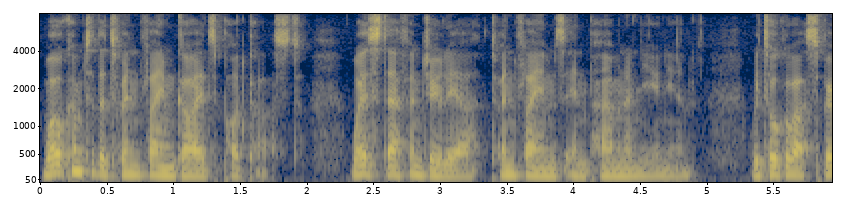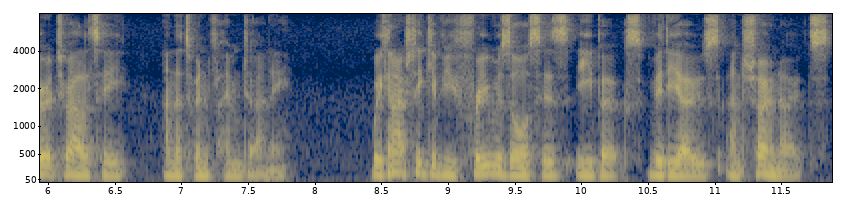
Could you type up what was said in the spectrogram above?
Welcome to the Twin Flame Guides podcast. We're Steph and Julia, twin flames in permanent union. We talk about spirituality and the twin flame journey. We can actually give you free resources, ebooks, videos, and show notes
